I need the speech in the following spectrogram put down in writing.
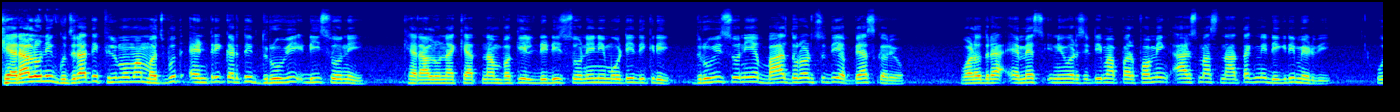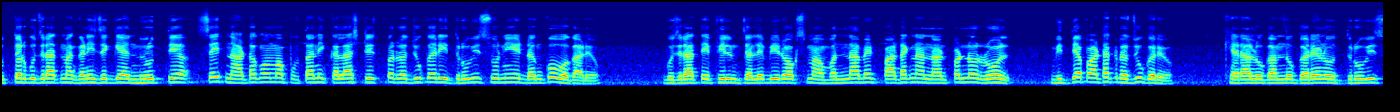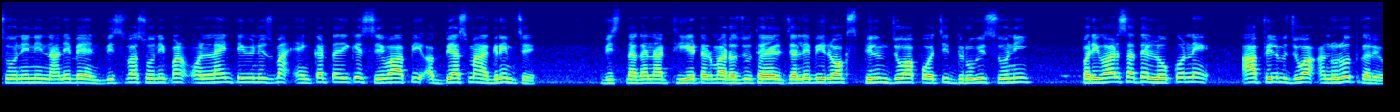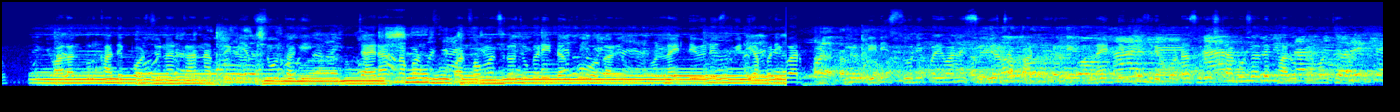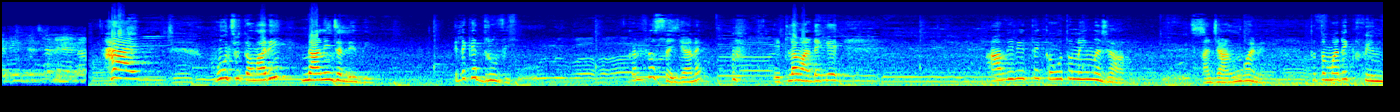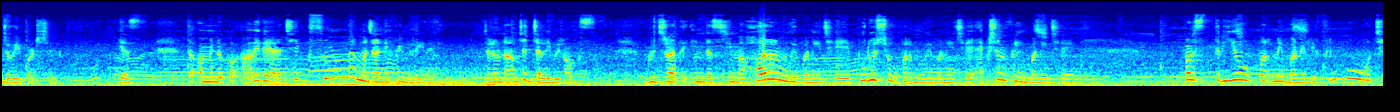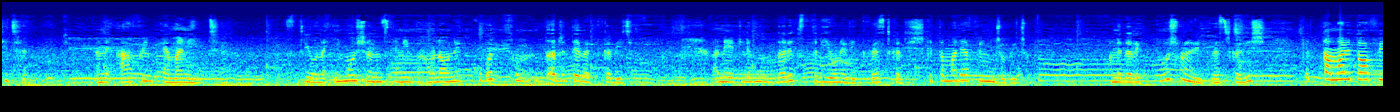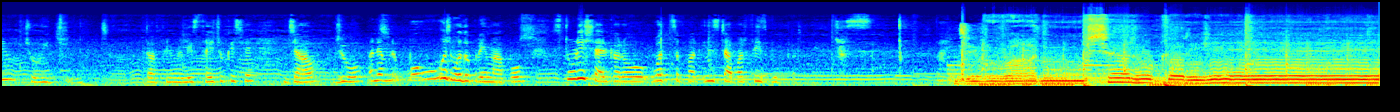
ખેરાલુની ગુજરાતી ફિલ્મોમાં મજબૂત એન્ટ્રી કરતી ધ્રુવી ડી સોની. ખેરાલુના ખ્યાતનામ વકીલ ડીડી સોનીની મોટી દીકરી ધ્રુવી સોનીએ બાર ધોરણ સુધી અભ્યાસ કર્યો. વડોદરા એમએસ યુનિવર્સિટીમાં પરફોર્મિંગ આર્ટ્સમાં સ્નાતકની ડિગ્રી મેળવી. ઉત્તર ગુજરાતમાં ઘણી જગ્યાએ નૃત્ય સહિત નાટકોમાં પોતાની કલા સ્ટેજ પર રજૂ કરી ધ્રુવી સોનીએ ડંકો વગાડ્યો. ગુજરાતી ફિલ્મ જલેબી રોક્સમાં વંદનાબેન પાઠકના નાનપણનો રોલ વિદ્યા પાઠક રજૂ કર્યો. ખેરાલુ ગામનું ઘરેણું ધ્રુવી સોનીની નાની બહેન વિશ્વા સોની પણ ઓનલાઈન ટીવી ન્યૂઝમાં એન્કર તરીકે સેવા આપી અભ્યાસમાં અગ્રીમ છે. વિસનગરના થિયેટરમાં રજૂ થયેલ જલેબી રોક્સ ફિલ્મ જોવા પહોંચી ધ્રુવી સોની પરિવાર સાથે લોકોને આ ફિલ્મ જોવા અનુરોધ કર્યો. પાલનપુર ખાતે ફોર્ચ્યુનર કારના પ્રીમિયમ શો થકી જાહેરાતમાં પણ પરફોર્મન્સ રજૂ કરી ડંકો વગાડ્યો. ઓનલાઈન ટીવી ન્યૂઝ મીડિયા પરિવાર પણ ડીડી સોની પરિવારને શુભેચ્છા પાઠવી. Online TV news reporter Suresh Thakor સાથે ફારૂક મહેમણ ખેડા હાય હું છું તમારી નાની જલેબી, એટલે કે ધ્રુવી. કન્ફ્યુઝ થઈ ગયા ને? એટલા માટે કે આવી રીતે કહું તો નહીં મજા આવે. આ જાણવું હોય ને, તો તમારે એક ફિલ્મ જોવી પડશે. યસ તો અમે લોકો આવી ગયા છે એક સુંદર મજાની ફિલ્મ લઈને. જેનું નામ છે જલેબી રોક્સ ગુજરાતી ઇન્ડસ્ટ્રીમાં હોરર મૂવી બની છે, પુરુષો ઉપર મૂવી બની છે એક્શન ફિલ્મ બની છે. પણ સ્ત્રીઓ ઉપરની બનેલી ફિલ્મ બહુ ઓછી છે. અને આ ફિલ્મ એમાંની એક છે. સ્ત્રીઓના ઇમોશન્સ એની ભાવનાઓને ખૂબ જ સુંદર રીતે વ્યક્ત કરી છે. અને એટલે હું દરેક સ્ત્રીઓને રિક્વેસ્ટ કરીશ કે તમારે આ ફિલ્મ જોવી જોઈએ. અને દરેક પુરુષોને રિક્વેસ્ટ કરીશ કે તમારે તો આ ફિલ્મ જોવી જ જોઈએ. તો આ ફિલ્મ રિલીઝ થઈ ચૂકી છે. જાઓ, જુઓ અને અમને બહુ જ બધો પ્રેમ આપો. સ્ટોરી શેર કરો વોટ્સઅપ પર ઇન્સ્ટા પર ફેસબુક પર. જીવવાનું શરૂ કરીએ.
